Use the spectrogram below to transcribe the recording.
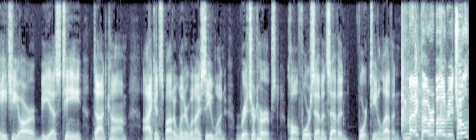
H E R B S T.com. I can spot a winner when I see one. Richard Herbst. Call 477 1411. My Powerball ritual?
